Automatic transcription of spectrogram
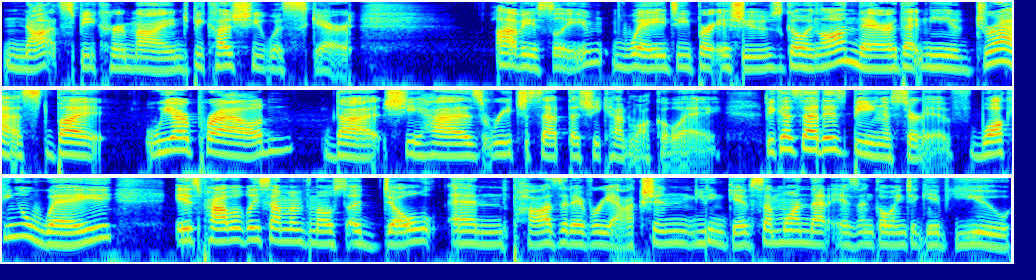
not speak her mind because she was scared obviously way deeper issues going on there that need addressed, but we are proud that she has reached a step that she can walk away because that is being assertive. Walking away is probably some of the most adult and positive reaction you can give someone that isn't going to give you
